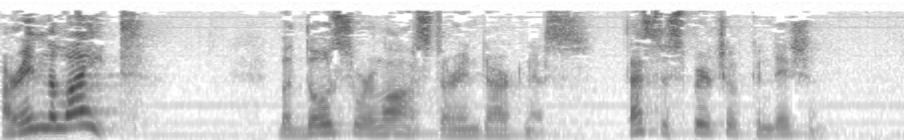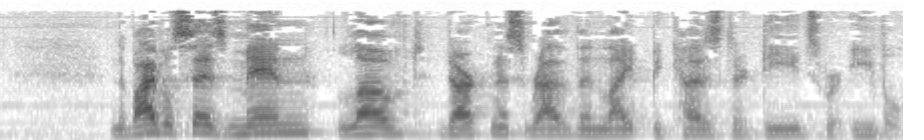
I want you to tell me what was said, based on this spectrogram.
are in the light, but those who are lost are in darkness. That's the spiritual condition. And the Bible says men loved darkness rather than light because their deeds were evil.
